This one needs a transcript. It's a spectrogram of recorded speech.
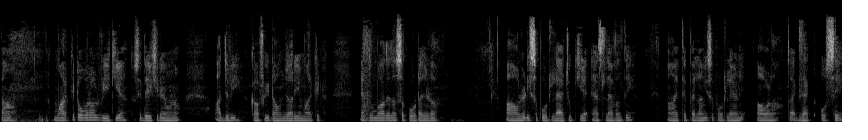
ਤਾਂ ਮਾਰਕੀਟ ਓਵਰਆਲ ਵੀਕ ਹੀ ਹੈ, ਤੁਸੀਂ ਦੇਖ ਹੀ ਰਹੇ ਹੋ ਨਾ ਅੱਜ ਵੀ ਕਾਫੀ ਡਾਊਨ ਜਾ ਰਹੀ ਹੈ ਮਾਰਕੀਟ ਇਦੋਂ ਬਾਅਦ ਇਹਦਾ ਸਪੋਰਟ ਹੈ ਜਿਹੜਾ ਆਲਰੇਡੀ ਸਪੋਰਟ ਲੈ ਚੁੱਕੀ ਹੈ ਇਸ ਲੈਵਲ ਤੇ। ਆ ਇੱਥੇ ਪਹਿਲਾਂ ਵੀ ਸਪੋਰਟ ਲਿਆ ਆ ਵਾਲਾ ਤਾਂ ਐਗਜ਼ੈਕਟ ਉਸੇ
